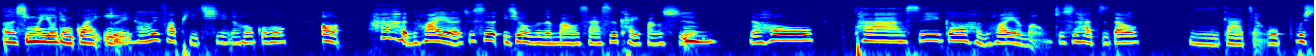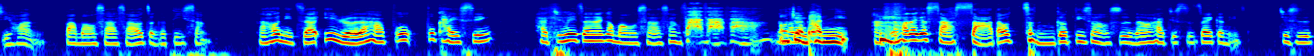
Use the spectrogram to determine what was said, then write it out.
呃行为有点怪异，对，他会发脾气，然后过后哦。他很坏的，就是以前我们的猫砂是开放式，嗯、然后它是一个很坏的猫，就是他知道你跟他讲我不喜欢把猫砂撒到整个地上，然后你只要一惹到它不不开心，它就会在那个猫砂上发发发，然后、那个、就很叛逆啊，然后那个沙撒到整个地上都是，然后他就是在跟你就是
